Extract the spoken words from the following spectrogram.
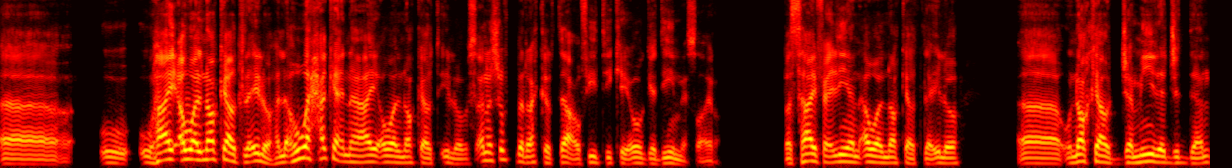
آه وهاي أول knockout له هلأ هو حكى إنها هاي أول knockout له بس أنا شفت بال record تاعه في TKO قديمة صايرة. بس هاي فعليا أول knockout له آه و knockout جميلة جدا.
